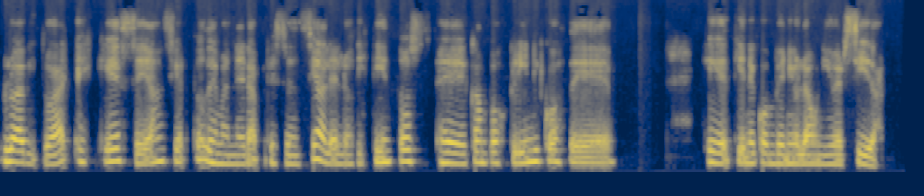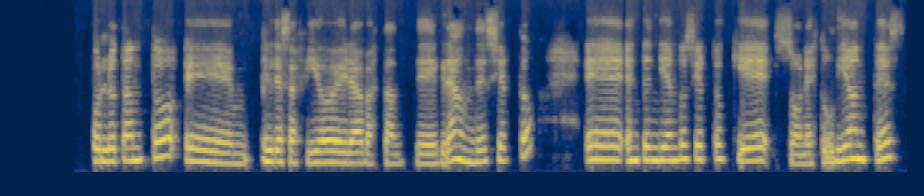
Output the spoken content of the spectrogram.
lo habitual es que sean, ¿cierto?, de manera presencial en los distintos eh, campos clínicos de, que tiene convenio la universidad. Por lo tanto, el desafío era bastante grande, ¿cierto? entendiendo, ¿cierto?, que son estudiantes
